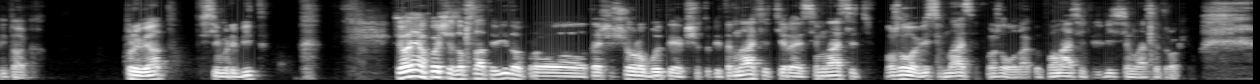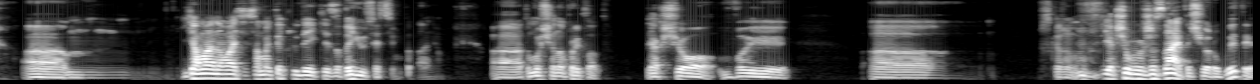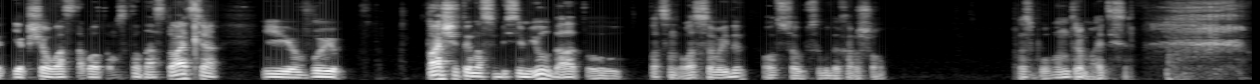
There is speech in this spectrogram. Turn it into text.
І так, привіт всім ребіт. Сьогодні я хочу записати відео про те, що, робити, якщо тобі 13-17, можливо, 18, можливо, так, от 12-18 років. Ем, я маю на увазі саме тих людей, які задаються цим питанням. Е, тому що, наприклад, якщо ви, е, скажімо, якщо ви вже знаєте, що робити, якщо у вас там, там складна ситуація, і ви тащите на собі сім'ю, да, то пацан, у вас все вийде, у вас все, все буде хорошо. З Богом тримайтеся.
